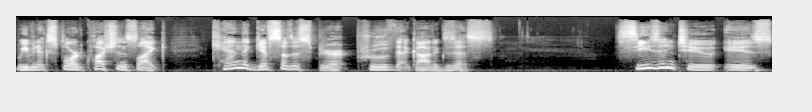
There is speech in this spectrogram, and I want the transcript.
We even explored questions like Can the gifts of the Spirit prove that God exists? Season two is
